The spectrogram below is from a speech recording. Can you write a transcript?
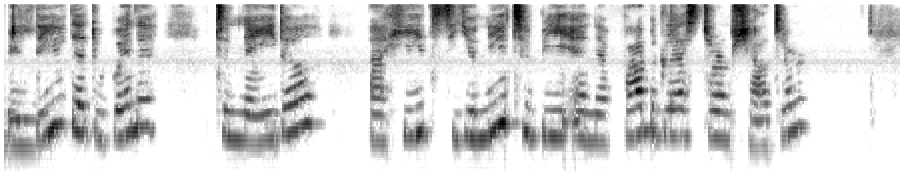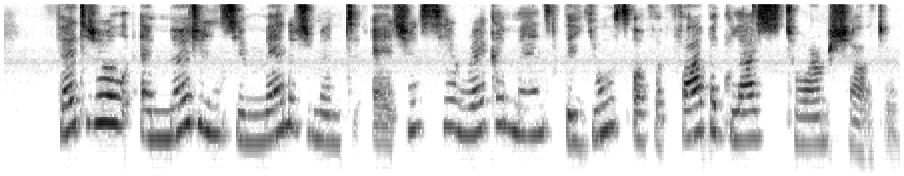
Believe that when a tornado uh, hits, you need to be in a fiberglass storm shelter? Federal Emergency Management Agency recommends the use of a fiberglass storm shelter.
